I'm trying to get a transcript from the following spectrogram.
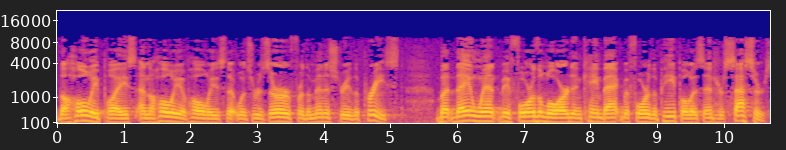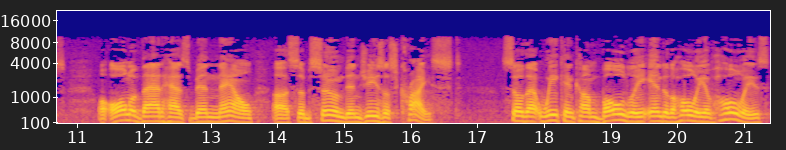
the holy place and the holy of holies that was reserved for the ministry of the priest. But they went before the Lord and came back before the people as intercessors. Well, all of that has been now uh, subsumed in Jesus Christ so that we can come boldly into the Holy of Holies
